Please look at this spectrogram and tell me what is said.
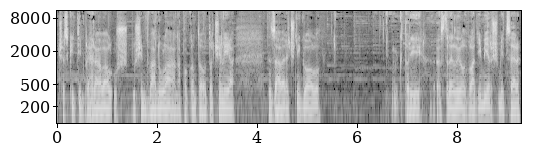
český tým prehrával už tuším 2-0 a napokon to otočili a ten záverečný gól, ktorý strelil Vladimír Šmicer,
